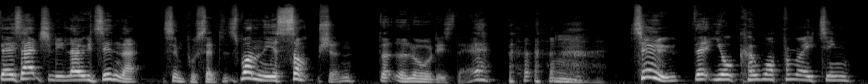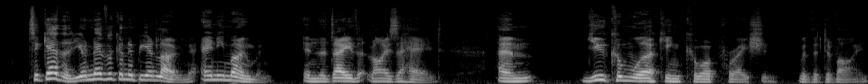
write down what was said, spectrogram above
there's actually loads in that simple sentence. One, the assumption that the Lord is there. Two, that you're cooperating together. You're never going to be alone at any moment in the day that lies ahead. Um, you can work in cooperation with the divine.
